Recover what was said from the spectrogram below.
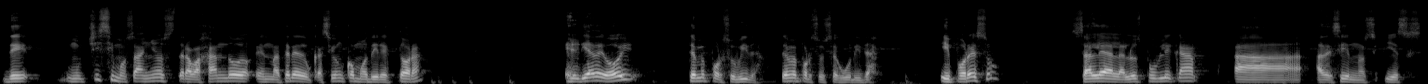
de muchísimos años trabajando en materia de educación como directora, el día de hoy teme por su vida, teme por su seguridad. Y por eso sale a la luz pública a, decirnos y, es,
